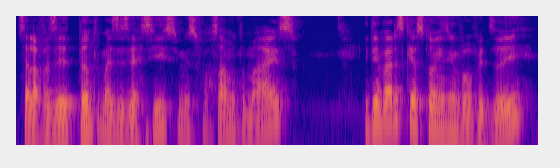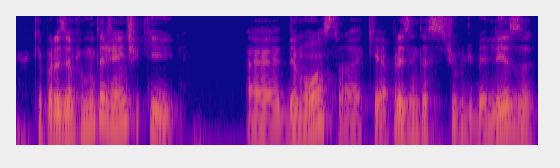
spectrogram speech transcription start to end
sei lá, fazer tanto mais exercício, me esforçar muito mais? E tem várias questões envolvidas aí, que, por exemplo, muita gente que é, demonstra, que apresenta esse tipo de beleza,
